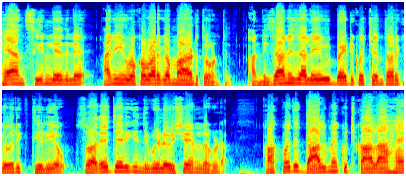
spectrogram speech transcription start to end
ఏ అంత సీన్ లేదులే అని ఒక వర్గం మాట్లాడుతూ ఉంటుంది. ఆ నిజానిజాలు ఏవి బయటకు వచ్చేంత వరకు ఎవరికి తెలియవు. సో అదే జరిగింది వీళ్ళ విషయంలో కూడా. కాకపోతే దాల్మే కుచ్ కాలా హే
